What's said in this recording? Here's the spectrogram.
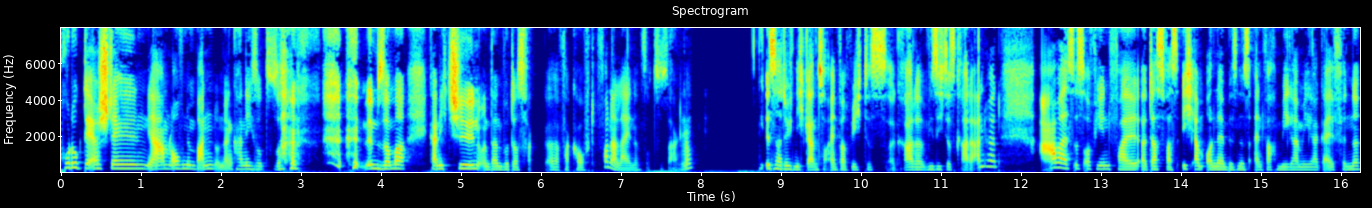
Produkte erstellen, ja, am laufenden Band und dann kann ich sozusagen im Sommer kann ich chillen und dann wird das äh, verkauft von alleine sozusagen, ne? Ist natürlich nicht ganz so einfach, wie ich das äh, gerade, wie sich das gerade anhört, aber es ist auf jeden Fall äh, das, was ich am Online-Business einfach mega, mega geil finde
